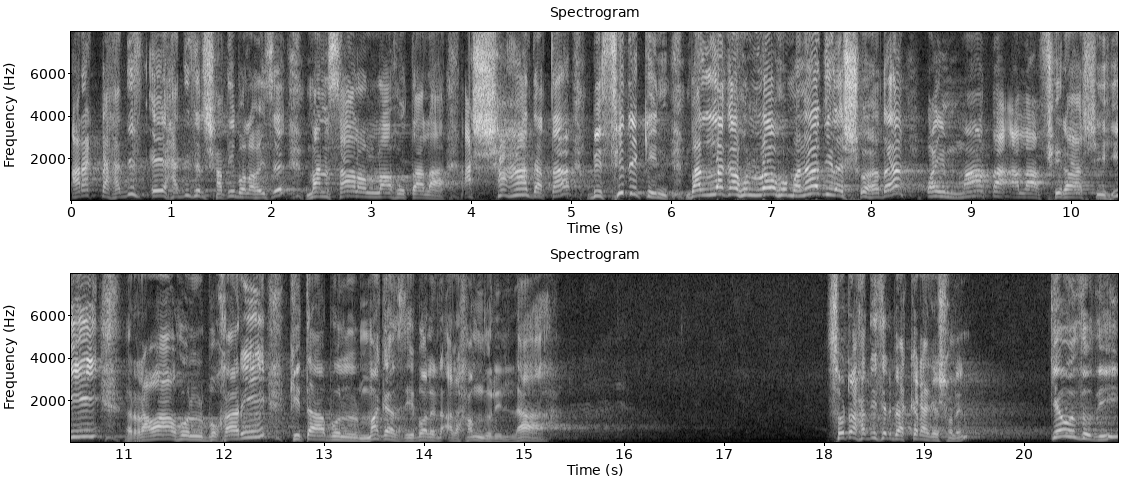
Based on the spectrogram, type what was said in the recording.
আর একটা হাদিস, এই হাদিসের সাথে বলা হয়েছে, মান সাল আল্লাহ তালা আর শাহাদাতা বিসিদিকিন বাল্লাকাহুল্লাহ মানাজিল সোহাদা ওই মাতা আলা ফিরাশিহি রাওয়াহুল বুখারি, কিতাবুল মাগাজি, বলেন, আলহামদুলিল্লাহ ছোট হাদিসের ব্যাখ্যার আগে শোনেন, কেউ যদি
